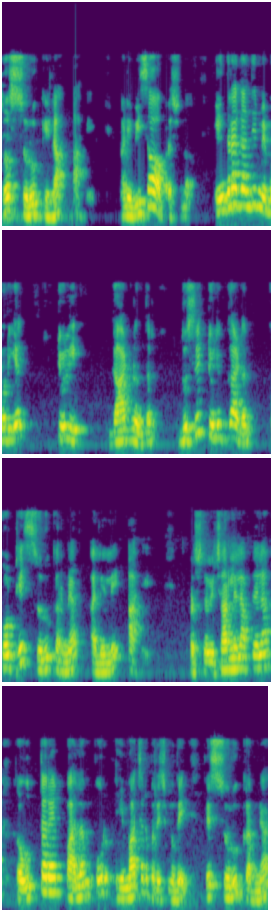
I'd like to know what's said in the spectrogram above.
तो सुरू केला आहे. आणि विसावा प्रश्न. Indira Gandhi memorial tulip garden नंतर दुसरे ट्युलिप गार्डन कोठे सुरू करण्यात आलेले आहे? प्रश्न विचारलेला आपल्याला तर उत्तर आहे पालमपूर हिमाचल प्रदेशमध्ये ते सुरू करण्यात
